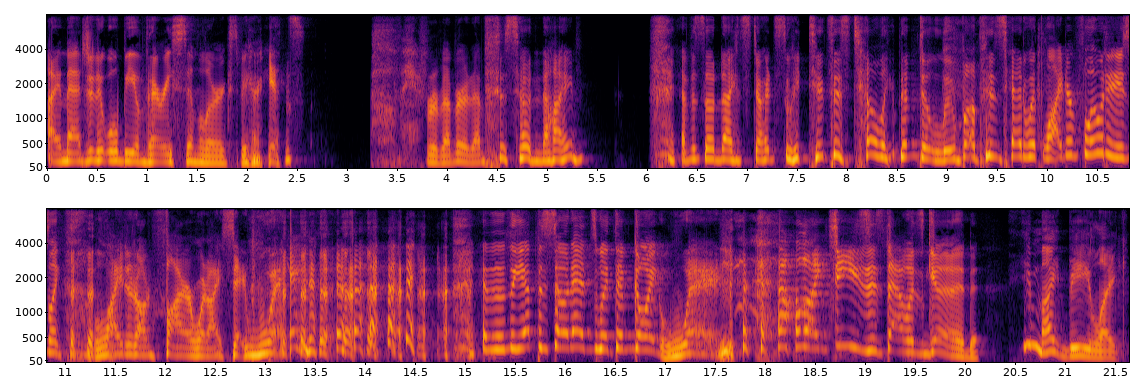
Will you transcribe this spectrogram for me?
I imagine it will be a very similar experience. Oh man, remember in episode nine? Episode nine starts. Sweet Tooth is telling them to lube up his head with lighter fluid, and he's like, "Light it on fire when I say when." and then the episode ends with him going, "When?" I'm like, "Jesus, that was good." he might be like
